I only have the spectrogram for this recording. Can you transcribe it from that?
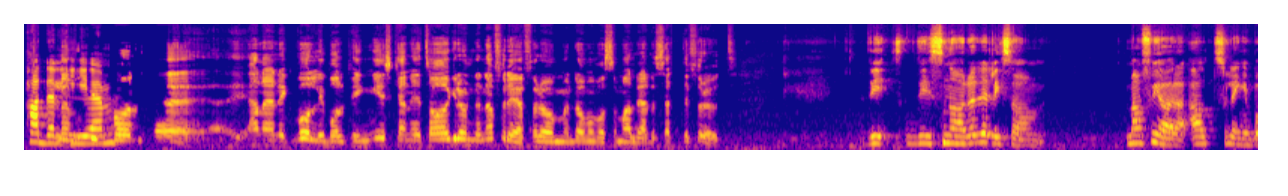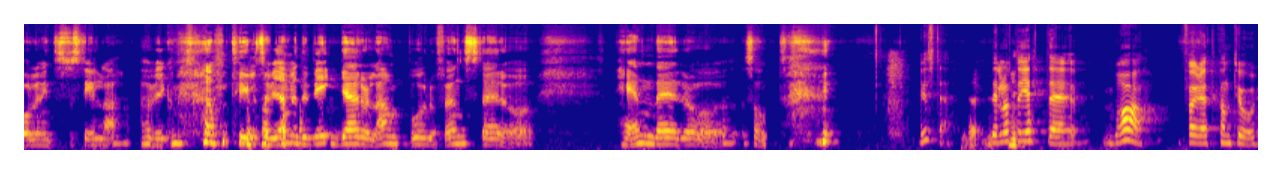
paddel-EM. Eh, Anna-Henrik, volleybollpingis, kan ni ta grunderna för det för de, de av oss som aldrig hade sett det förut? Det, det är snarare liksom man får göra allt så länge bollen inte står stilla, har vi kommit fram till. Så vi använder väggar och lampor och fönster och händer och sånt. Just det. Det låter jättebra för ett kontor.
